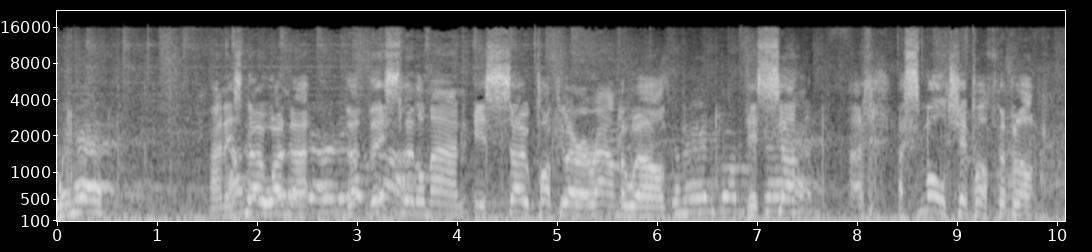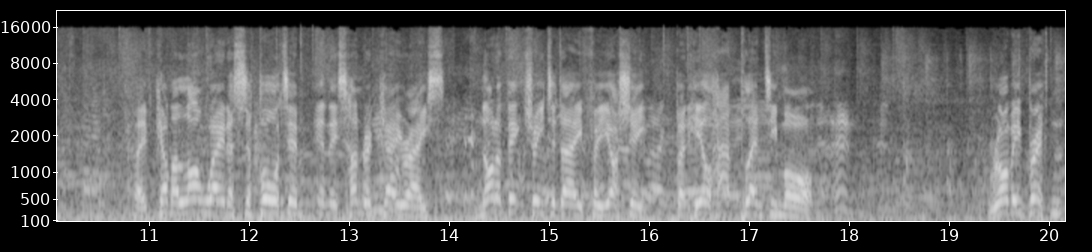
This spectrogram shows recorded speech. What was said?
we have And it's no wonder that this little man is so popular around the world. His son, a, a small chip off the block. They've come a long way to support him in this 100k race. Not a victory today for Yoshi, but he'll have plenty more. Robbie Britton,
